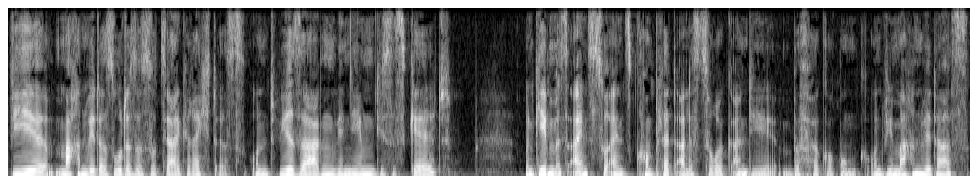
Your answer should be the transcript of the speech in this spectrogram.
wie machen wir das so, dass es sozial gerecht ist? Und wir sagen, wir nehmen dieses Geld und geben es eins zu eins komplett alles zurück an die Bevölkerung. Und wie machen wir das?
